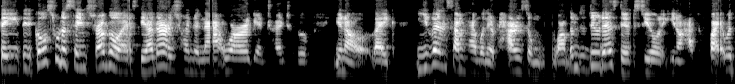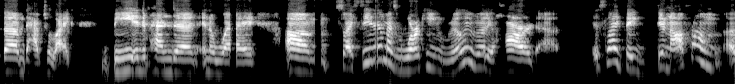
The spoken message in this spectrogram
They they go through the same struggle as the others, trying to network and trying to you know like even sometimes when their parents don't want them to do this, they still you know have to fight with them. They have to like be independent in a way. Um, so I see them as working really really hard. Uh, It's like they they're not from a,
